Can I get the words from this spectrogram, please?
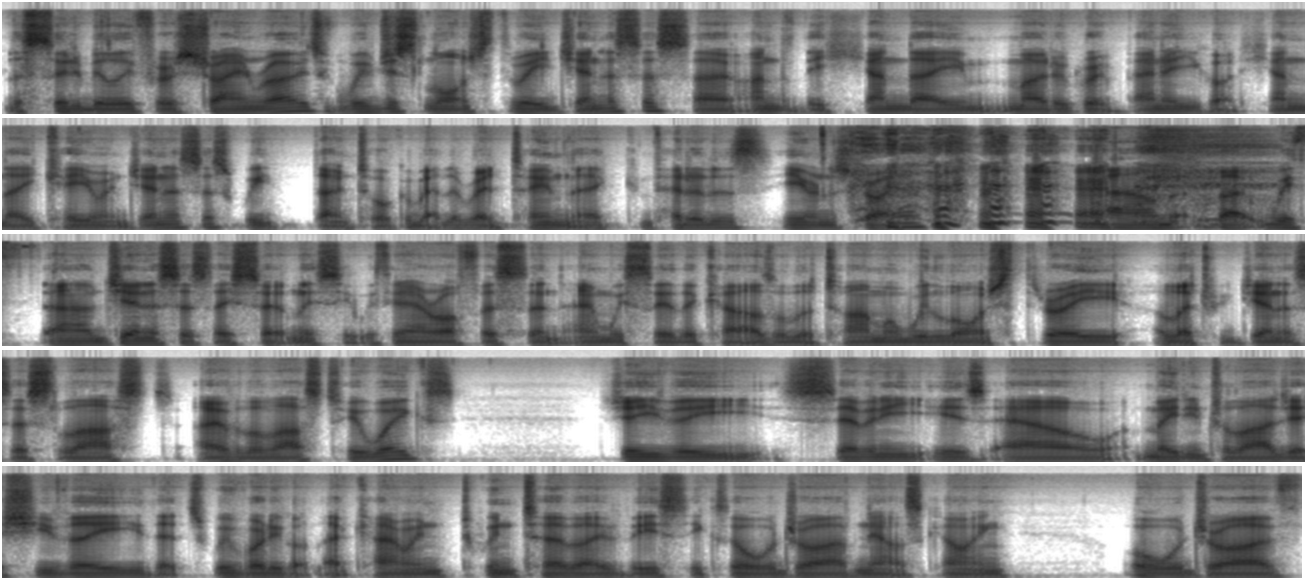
the suitability for Australian roads. We've just launched three Genesis. So, under the Hyundai Motor Group banner, you've got Hyundai, Kia, and Genesis. We don't talk about the red team, they're competitors here in Australia. um, but with um, Genesis, they certainly sit within our office and, and we see the cars all the time. And we launched three electric Genesis last over the last two weeks. GV70 is our medium to large SUV. That's we've already got that car in twin turbo V6 all drive. Now it's going all-wheel drive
